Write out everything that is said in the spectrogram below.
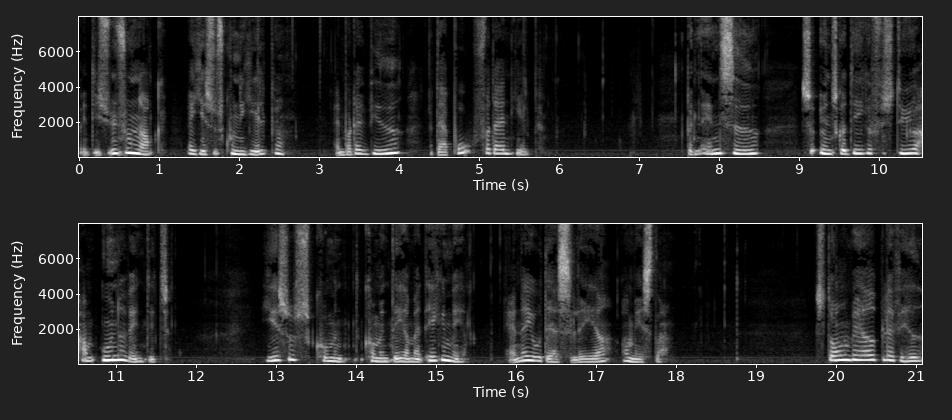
men de synes hun nok, at Jesus kunne hjælpe. Han må da vide, at der er brug for den hjælp. På den anden side, så ønsker de ikke at forstyrre ham unødvendigt. Jesus kommanderer man ikke med. Han er jo deres lærer og mester. Stormværet blev ved,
